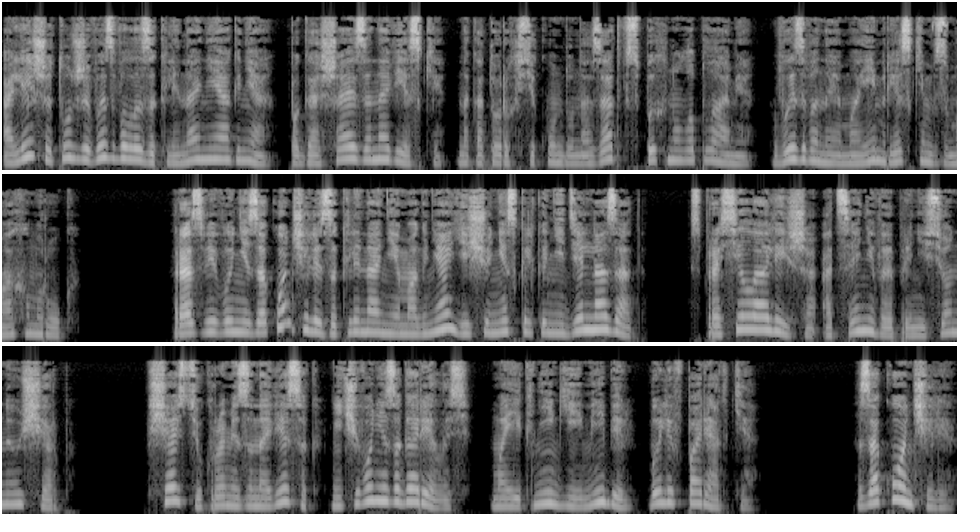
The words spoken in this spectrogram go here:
Алиша тут же вызвала заклинание огня, погашая занавески, на которых секунду назад вспыхнуло пламя, вызванное моим резким взмахом рук. «Разве вы не закончили заклинанием огня еще несколько недель назад?» — спросила Алиша, оценивая принесенный ущерб. К счастью, кроме занавесок, ничего не загорелось. Мои книги и мебель были в порядке. Закончили.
